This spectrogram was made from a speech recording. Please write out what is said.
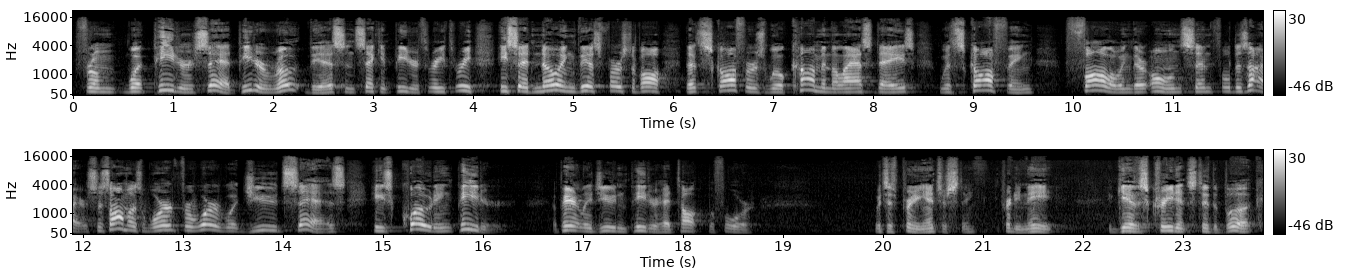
from what Peter said. Peter wrote this in 2 Peter 3 3. He said, Knowing this, first of all, that scoffers will come in the last days with scoffing, following their own sinful desires. So it's almost word for word what Jude says. He's quoting Peter. Apparently, Jude and Peter had talked before, which is pretty interesting, pretty neat. It gives credence to the book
